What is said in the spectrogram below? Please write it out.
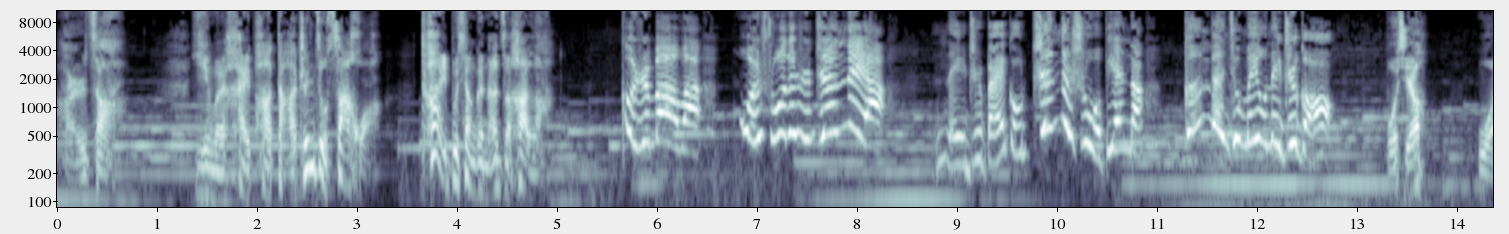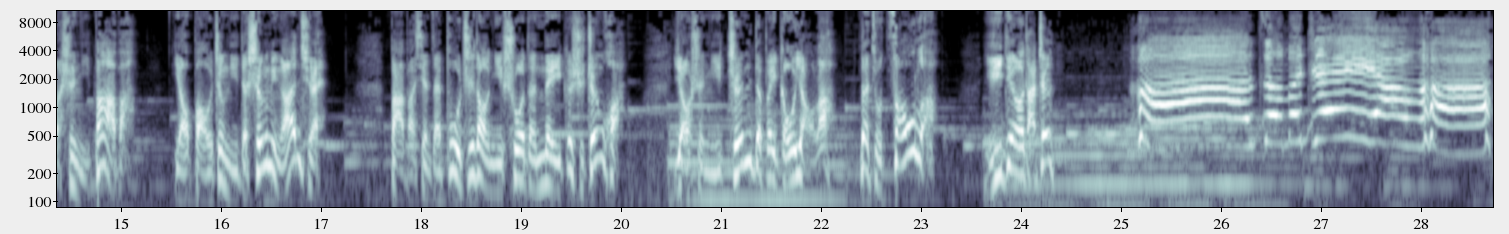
儿子，因为害怕打针就撒谎，太不像个男子汉了。可是爸爸，我说的是真的呀！那只白狗真的是我编的，根本就没有那只狗。不行，我是你爸爸，要保证你的生命安全。爸爸现在不知道你说的哪个是真话。要是你真的被狗咬了，那就糟了，一定要打针。啊！怎么这样啊？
